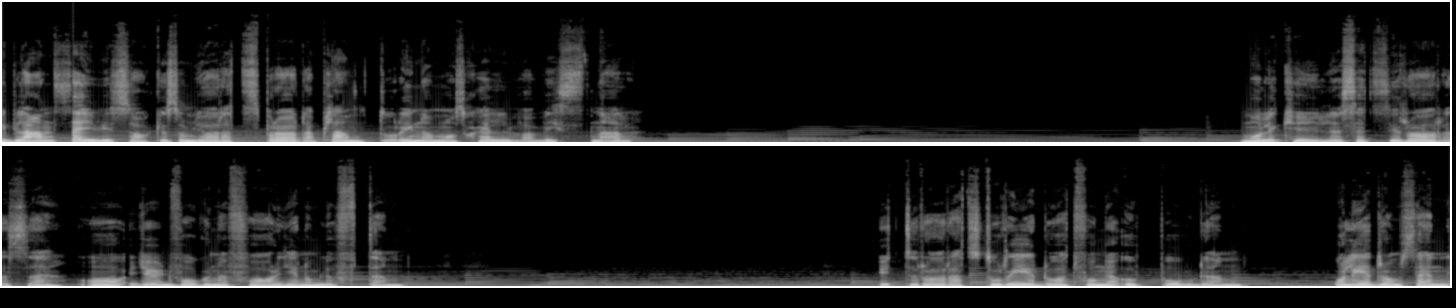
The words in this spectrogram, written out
Ibland säger vi saker som gör att spröda plantor inom oss själva vissnar. Molekyler sätts i rörelse och ljudvågorna far genom luften. Ytterörat står redo att fånga upp orden och leder dem sedan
